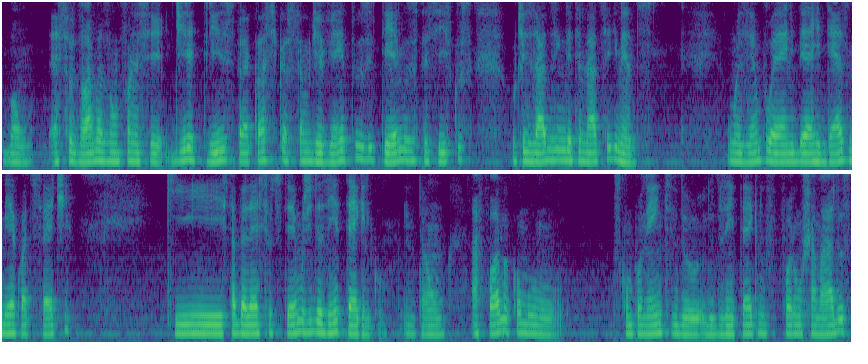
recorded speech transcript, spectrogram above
Bom, essas normas vão fornecer diretrizes para a classificação de eventos e termos específicos utilizados em determinados segmentos. Um exemplo é a NBR 10647, que estabelece os termos de desenho técnico. Então, a forma como os componentes do, do desenho técnico foram chamados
